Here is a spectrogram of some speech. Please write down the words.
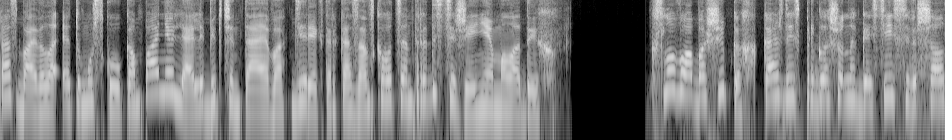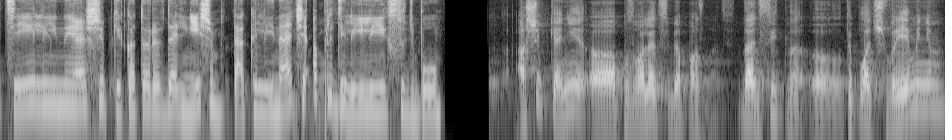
Разбавила эту мужскую компанию Ляля Бекчентаева, директор Казанского центра достижения молодых. К слову об ошибках, каждый из приглашенных гостей совершал те или иные ошибки, которые в дальнейшем так или иначе определили их судьбу. Ошибки, они э, позволяют себя познать. Да, действительно, э, ты платишь временем,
